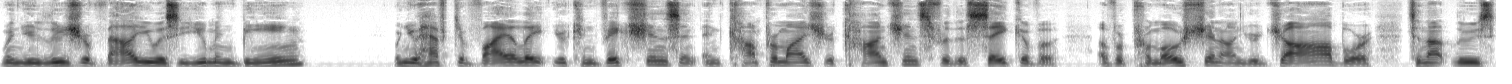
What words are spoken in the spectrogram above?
when you lose your value as a human being? when you have to violate your convictions and, and compromise your conscience for the sake of a, of a promotion on your job or to not lose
